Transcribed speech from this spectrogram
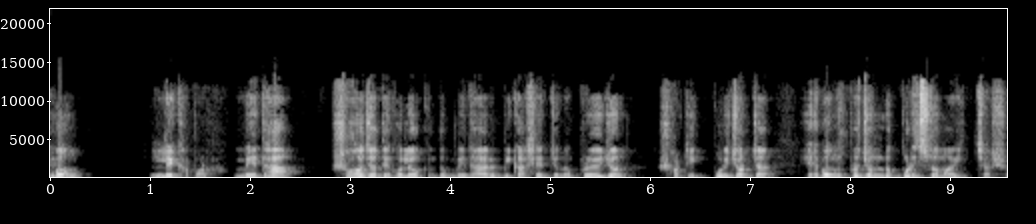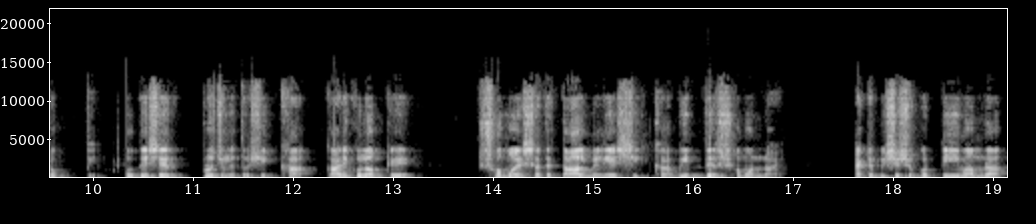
এবং লেখাপড়া। মেধা সহজতে হলেও কিন্তু মেধার বিকাশের জন্য প্রয়োজন সঠিক পরিচর্যা এবং প্রচণ্ড পরিশ্রম আর ইচ্ছা শক্তি। দেশের প্রচলিত শিক্ষা কারিকুলামকে সময়ের সাথে তাল মিলিয়ে শিক্ষাবিদদের সমন্বয়। একটা বিশেষজ্ঞ টিম আমরা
